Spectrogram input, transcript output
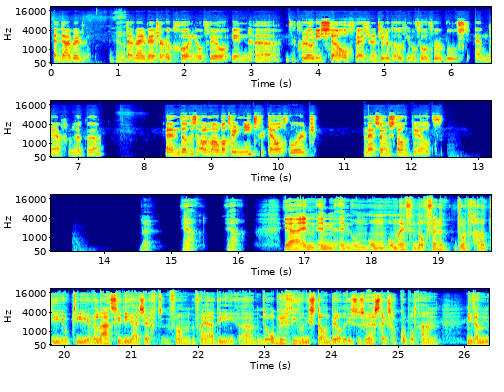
En daarbij, Ja. daarbij werd er ook gewoon heel veel in eh, de kolonie zelf, werd er natuurlijk ook heel veel verwoest en dergelijke. En dat is allemaal wat er niet verteld wordt met zo'n standbeeld. Nee. Ja, ja. Ja, en, en, en om, om, om even nog verder door te gaan op die, op die relatie die jij zegt van, van ja, die, ehm, de oprichting van die standbeelden is dus rechtstreeks gekoppeld aan, niet aan,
